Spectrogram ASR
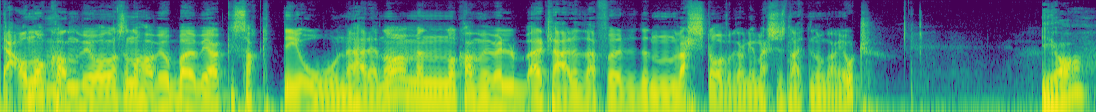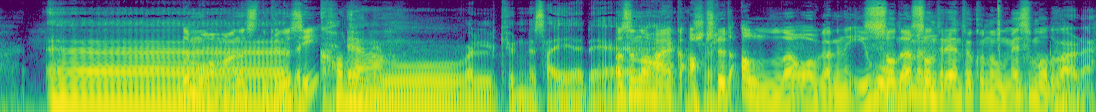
Ja, og nå kan vi jo altså nå har Vi jo bare Vi har ikke sagt de ordene her ennå, men nå kan vi vel erklære det for den verste overgangen Manchester United noen gang har gjort. Ja. Eh, Det må man nesten kunne si. Det kan Ja. jo vel kunne si det. Altså Nå har jeg ikke kanskje. absolutt alle overgangene i Sånn, hodet, sånn men rent økonomisk må det være det.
